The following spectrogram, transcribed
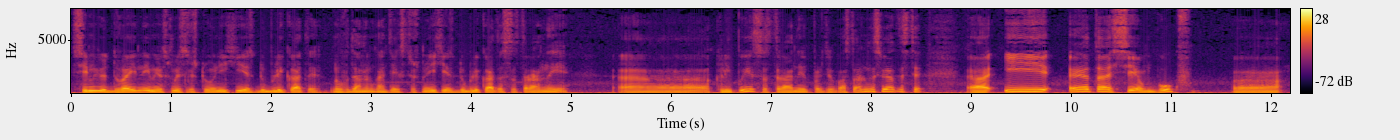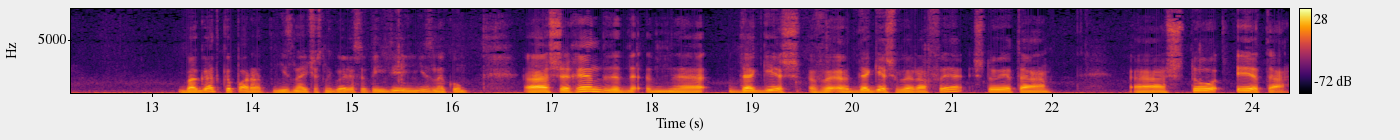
семью двойными в смысле, что у них есть дубликаты, ну в данном контексте, что у них есть дубликаты со стороны клипы со стороны противопоставленной святости. Э, и это семь букв э, Богат Капарат. Не знаю, честно говоря, с этой идеей не знаком. Э, Шеген Дагеш Верафе, что это, э, что это,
